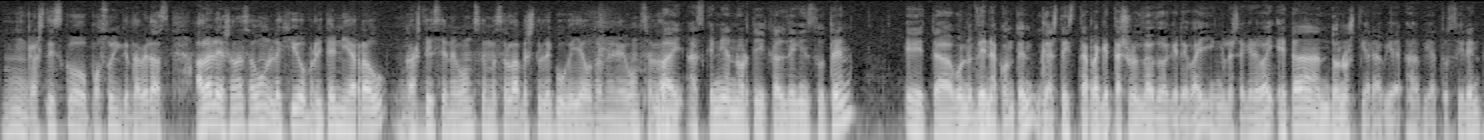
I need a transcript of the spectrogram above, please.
Mm, gazteizko pozoinketa beraz. Hala ere, esan dezagun, legio Britainia rau, gazteizen egon zen bezala, beste leku gehiagotan ere egon zela. Bai, azkenian nortik alde egin zuten, eta, bueno, dena kontent, gazteiztarrak eta soldaduak ere bai, inglesak ere bai, eta donostiara abia- abiatu ziren.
